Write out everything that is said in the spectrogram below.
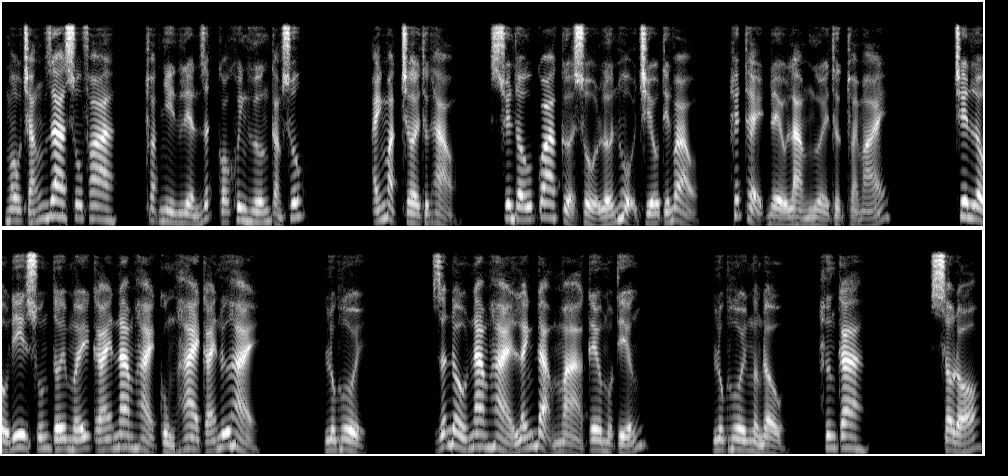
Màu trắng da sofa, thoạt nhìn liền rất có khuynh hướng cảm xúc. Ánh mặt trời thực hảo, xuyên thấu qua cửa sổ lớn hộ chiếu tiến vào, hết thảy đều làm người thực thoải mái. Trên lầu đi xuống tới mấy cái nam hải cùng hai cái nữ hải. Lục hồi. Dẫn đầu nam hải lãnh đạm mà kêu một tiếng. Lục hồi ngẩng đầu, hương ca. Sau đó,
